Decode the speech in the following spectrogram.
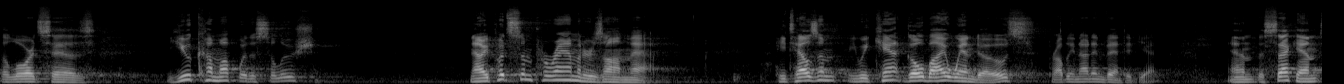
the Lord says, you come up with a solution. Now, He puts some parameters on that. He tells them we can't go by windows, probably not invented yet. And the second,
